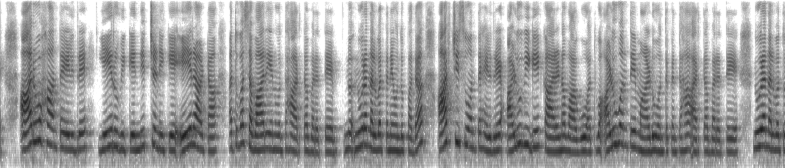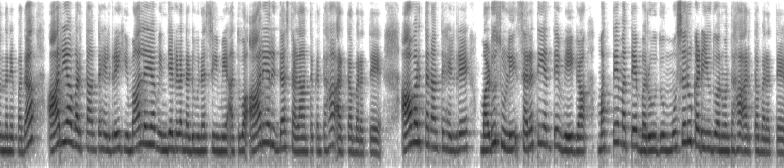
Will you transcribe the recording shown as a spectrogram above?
ಆರೋಹ ಅಂತ ಹೇಳಿದ್ರೆ ಏರುವಿಕೆ ನಿಚ್ಚಣಿಕೆ ಏರಾಟ ಅಥವಾ ಸವಾರಿ ಅನ್ನುವಂತಹ ಅರ್ಥ ಬರುತ್ತೆ. ನೂರ ನಲವತ್ತನೇ ಒಂದು ಪದ, ಆರ್ಚಿಸು ಅಂತ ಹೇಳಿದ್ರೆ ಅಳುವಿಗೆ ಕಾರಣವಾಗು ಅಥವಾ ಅಳುವಂತೆ ಮಾಡು ಅಂತಕ್ಕಂತಹ ಅರ್ಥ ಬರುತ್ತೆ. ನೂರ ನಲವತ್ತೊಂದನೇ ಪದ, ಆರ್ಯಾವರ್ತ ಅಂತ ಹೇಳಿದ್ರೆ ಹಿಮಾಲಯ ವಿಂಧ್ಯಗಳ ನಡುವಿನ ಸೀಮೆ ಅಥವಾ ಆರ್ಯರಿದ್ದ ಸ್ಥಳ ಅಂತಕ್ಕಂತಹ ಅರ್ಥ ಬರುತ್ತೆ. ಆವರ್ತನ ಅಂತ ಹೇಳಿದ್ರೆ ಮಡುಸುಳಿ, ಸರತಿಯಂತೆ ವೇಗ, ಮತ್ತೆ ಮತ್ತೆ ಬರುವುದು, ಮೊಸರು ಕಡಿಯುವುದು ಅನ್ನುವಂತಹ ಅರ್ಥ ಬರುತ್ತೆ.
